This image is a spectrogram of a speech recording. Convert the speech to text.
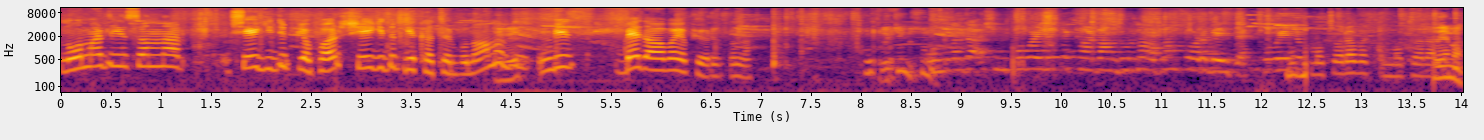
Normalde insanlar şey gidip yapar, şey gidip yıkatır bunu ama Evet. biz, biz bedava yapıyoruz bunu. Dökeyim mi su mu? Bunları da şimdi kovayla tekrardan durdu ablam sonra bezle. Kovayı Motora bakın motora. Eymen.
